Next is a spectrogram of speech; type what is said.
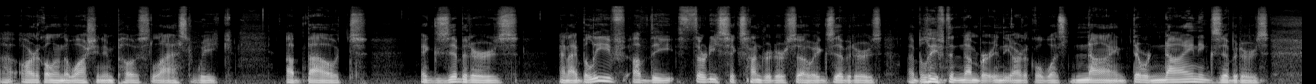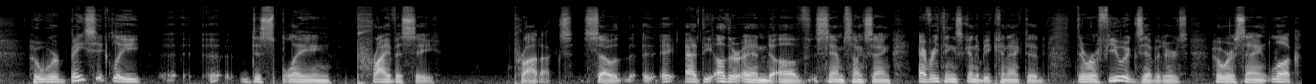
uh, article in the Washington Post last week about exhibitors. And I believe of the 3,600 or so exhibitors, I believe the number in the article was nine. There were nine exhibitors who were basically uh, displaying privacy products. So at the other end of Samsung saying everything's going to be connected, there were a few exhibitors who were saying, look,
